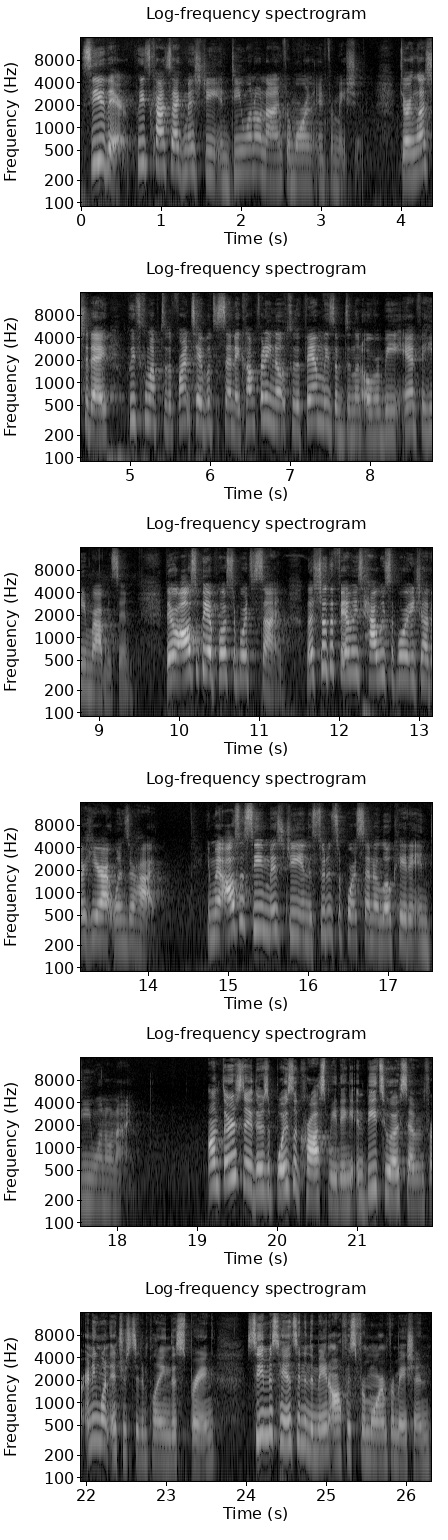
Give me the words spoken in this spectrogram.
See you there. Please contact Ms. G in D109 for more information. During lunch today, please come up to the front table to send a comforting note to the families of Dylan Overby and Fahim Robinson. There will also be a poster board to sign. Let's show the families how we support each other here at Windsor High. You may also see Ms. G in the Student Support Center located in D109. On Thursday, there's a boys lacrosse meeting in B207 for anyone interested in playing this spring. See Ms. Hanson in the main office for more information.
